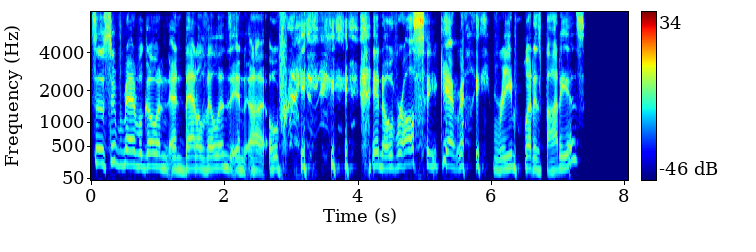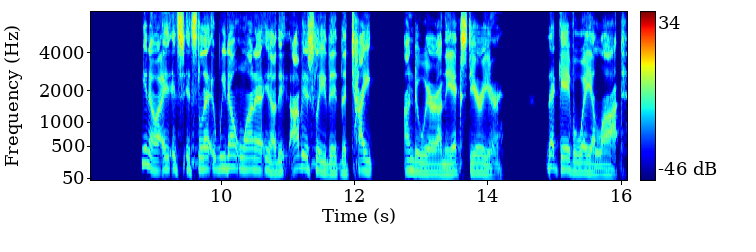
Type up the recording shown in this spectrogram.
So Superman will go and, and battle villains in uh, over in overalls, so you can't really read what his body is. You know, it's, it's, le- we don't want to, you know, the, obviously the, the tight underwear on the exterior, that gave away a lot.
